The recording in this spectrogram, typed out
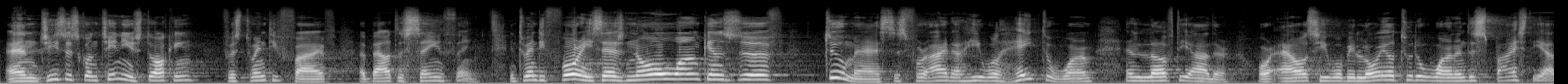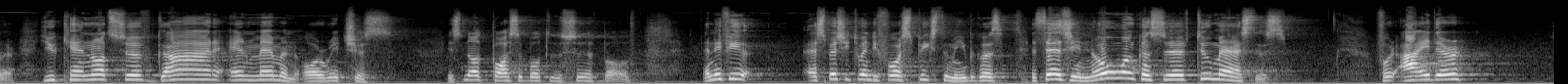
And Jesus continues talking, verse 25, about the same thing. In 24, he says, No one can serve two masters, for either he will hate the one and love the other, or else he will be loyal to the one and despise the other. You cannot serve God and mammon or riches. It's not possible to serve both. And if you, especially 24 speaks to me because it says here, no one can serve two masters. For either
